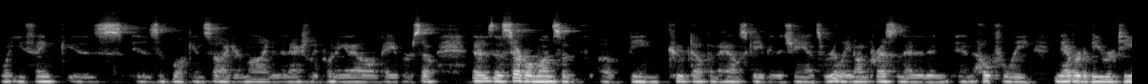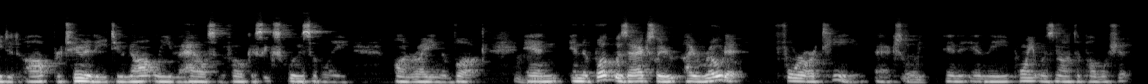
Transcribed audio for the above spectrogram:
what you think is is a book inside your mind and then actually putting it out on paper. So those, those several months of, of being cooped up in the house gave me the chance, really an unprecedented and, and hopefully never to be repeated opportunity to not leave the house and focus exclusively on writing the book. Mm-hmm. And and the book was actually I wrote it for our team actually, mm-hmm. and, and the point was not to publish it.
